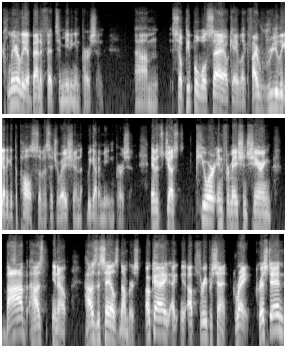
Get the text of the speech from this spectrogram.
clearly a benefit to meeting in person. Um, so people will say, okay, like if I really got to get the pulse of a situation, we got to meet in person. If it's just pure information sharing, Bob, how's you know, how's the sales numbers? Okay, up three percent, great. Kristen,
